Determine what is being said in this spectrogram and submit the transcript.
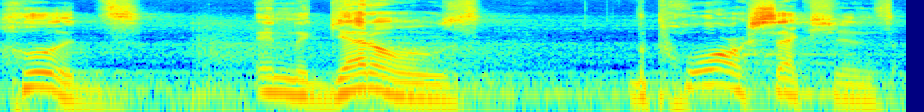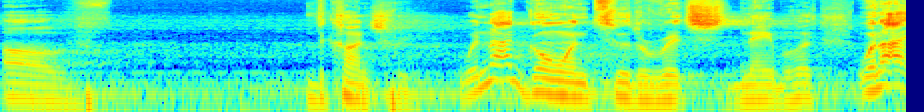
hoods, in the ghettos, the poor sections of the country. We're not going to the rich neighborhoods. When I,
